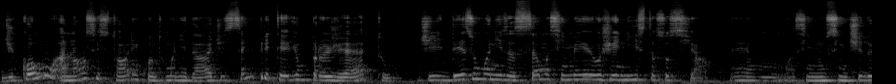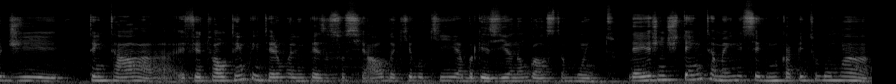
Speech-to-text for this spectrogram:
De como a nossa história enquanto humanidade sempre teve um projeto de desumanização assim meio eugenista social. É um, assim, um sentido de tentar efetuar o tempo inteiro uma limpeza social daquilo que a burguesia não gosta muito. Daí a gente tem também nesse segundo capítulo uma,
